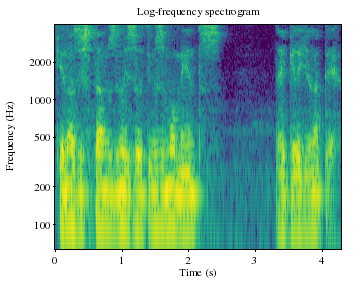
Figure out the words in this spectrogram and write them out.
que nós estamos nos últimos momentos da igreja na terra.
